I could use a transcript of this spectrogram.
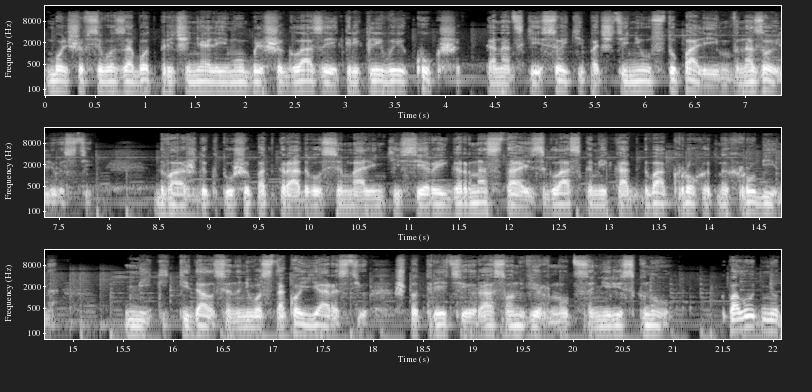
Больше всего забот причиняли ему большеглазые крикливые кукши. Канадские сойки почти не уступали им в назойливости. Дважды к туше подкрадывался маленький серый горностай с глазками, как два крохотных рубина. Микки кидался на него с такой яростью, что третий раз он вернуться не рискнул. Полудню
